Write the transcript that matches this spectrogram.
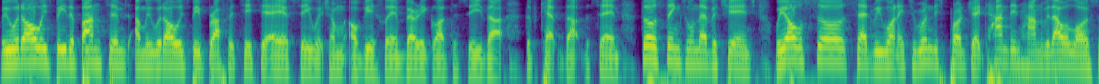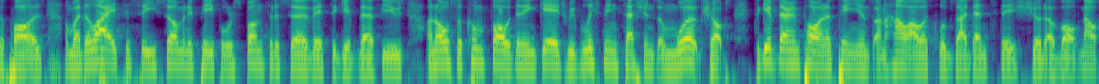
We would always be the Bantams and we would always be Bradford City AFC, which I'm obviously very glad to see that they've kept that the same. Those things will never change. We also said we wanted to run this project hand in hand with our loyal supporters, and we're delighted to see so many people respond to the survey to give their views and also come forward and engage with listening sessions and workshops to give their important opinions on how our club's identity should evolve. Now,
